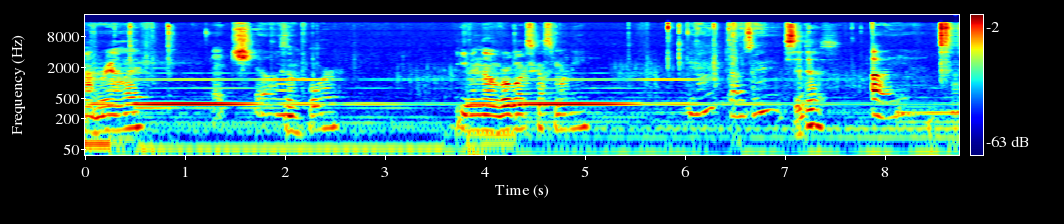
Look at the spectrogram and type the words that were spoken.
not in real life, It's because chill. I'm poor. Even though Roblox costs money, No, it doesn't. yes it does. Oh yeah.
